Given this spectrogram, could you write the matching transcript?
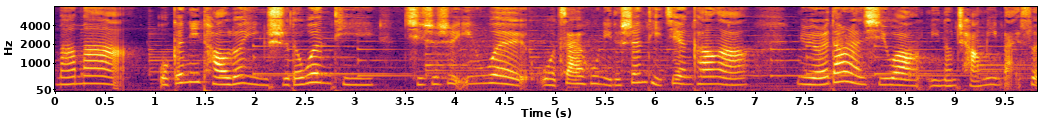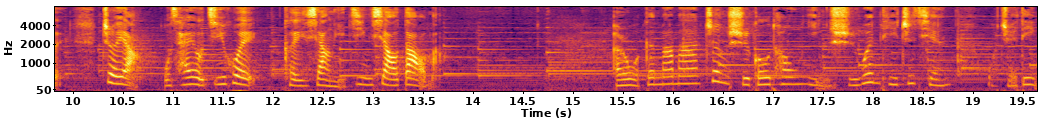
妈妈，我跟你讨论饮食的问题，其实是因为我在乎你的身体健康啊。女儿当然希望你能长命百岁，这样我才有机会可以向你尽孝道嘛。而我跟妈妈正式沟通饮食问题之前，我决定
